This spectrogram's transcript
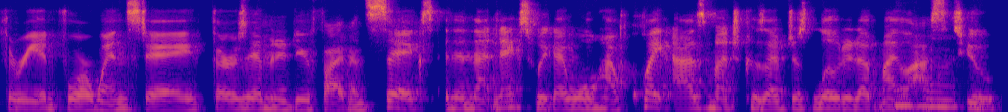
three and four Wednesday. Thursday, I'm going to do five and six. And then that next week, I won't have quite as much because I've just loaded up my mm-hmm. last two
